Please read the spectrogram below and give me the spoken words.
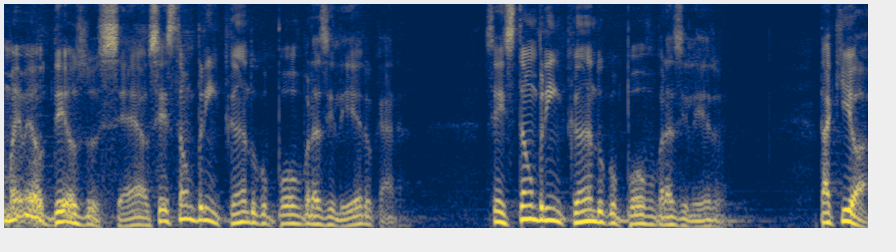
meu Deus do céu, vocês estão brincando com o povo brasileiro, cara. Vocês estão brincando com o povo brasileiro. Está aqui, ó.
